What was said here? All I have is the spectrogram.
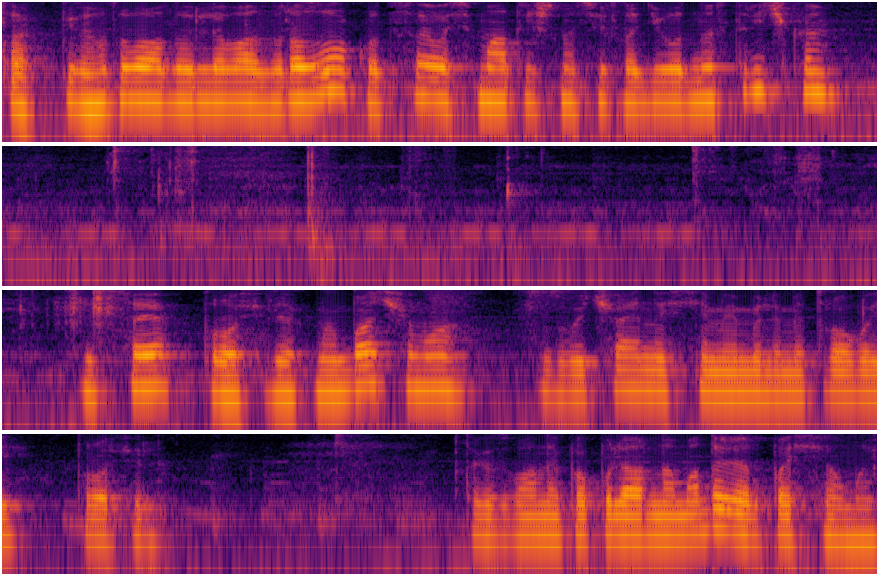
Так, підготував для вас зразок. Оце ось матрична світлодіодна стрічка. І це профіль, як ми бачимо, звичайний 7-мм профіль. Так звана популярна модель RP7.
